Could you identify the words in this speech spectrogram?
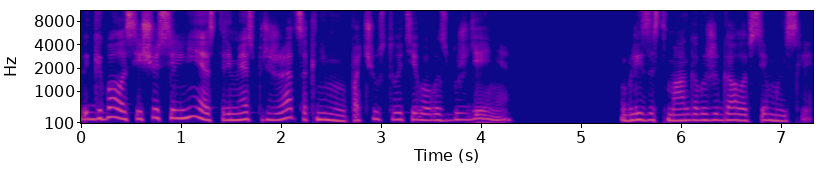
выгибалась еще сильнее, стремясь прижаться к нему, почувствовать его возбуждение. Близость мага выжигала все мысли.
